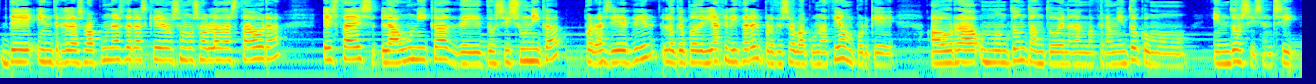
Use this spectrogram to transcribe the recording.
De entre las vacunas de las que os hemos hablado hasta ahora, esta es la única de dosis única, por así decir, lo que podría agilizar el proceso de vacunación, porque ahorra un montón tanto en el almacenamiento como en dosis en sí.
